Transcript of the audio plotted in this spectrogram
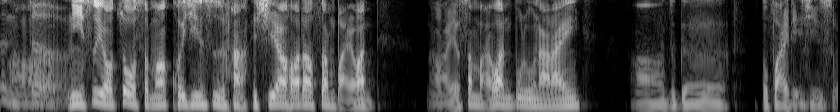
真啊的？，你是有做什么亏心事吗？需要花到上百万啊？有上百万，不如拿来啊，这个多发一点薪水，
